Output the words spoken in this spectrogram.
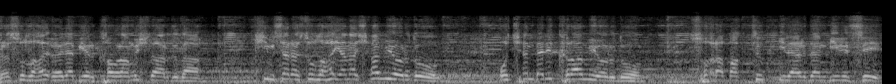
Resulullah'ı öyle bir kavramışlardı da kimse Resulullah'a yanaşamıyordu. O çemberi kıramıyordu. Sonra baktık ileriden birisi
